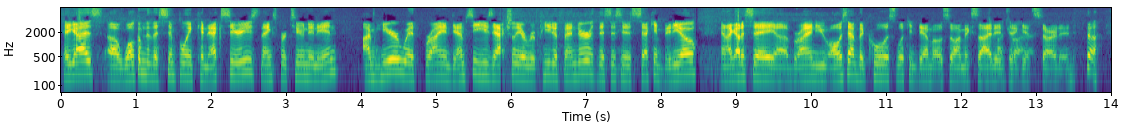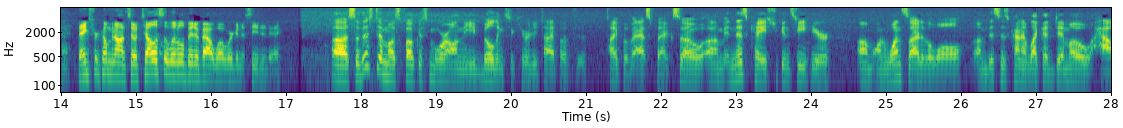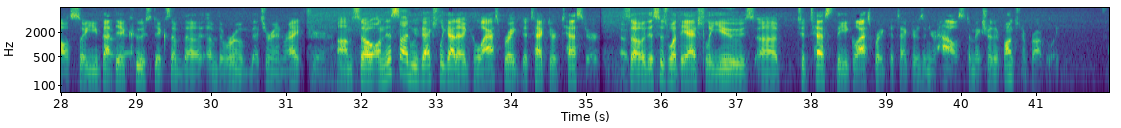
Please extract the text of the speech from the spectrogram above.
Hey guys, uh, welcome to the SimpleLink Connect series. Thanks for tuning in. I'm here with Brian Dempsey. He's actually a repeat offender. This is his second video. And I gotta say, uh, Brian, you always have the coolest looking demo, so I'm excited to get started. Thanks for coming on. So tell us a little bit about what we're gonna see today. Uh, so this demo is focused more on the building security type of type of aspect. So um, in this case, you can see here um, on one side of the wall. Um, this is kind of like a demo house, so you've got okay. the acoustics of the of the room that you're in, right? Sure. Um, so on this side, we've actually got a glass break detector tester. Okay. So this is what they actually use uh, to test the glass break detectors in your house to make sure they're functioning properly.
